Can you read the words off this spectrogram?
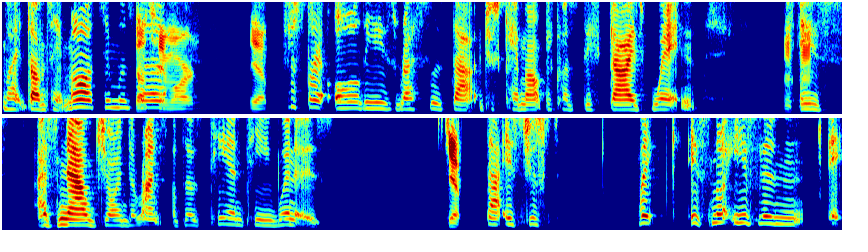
like dante martin was Dante there Martin. Yeah. Just like all these wrestlers that just came out because this guy's win Mhm. is has now joined the ranks of those TNT winners. That is just like it's not even it,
